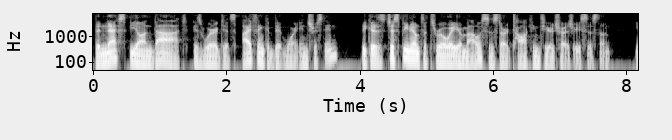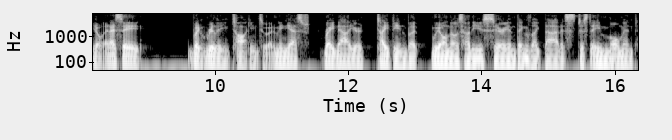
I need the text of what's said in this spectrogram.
The next beyond that is where it gets, I think, a bit more interesting because just being able to throw away your mouse and start talking to your treasury system, you know, and I say, like really talking to it. I mean, yes, right now you're typing, but we all know how to use Siri and things like that. It's just a moment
